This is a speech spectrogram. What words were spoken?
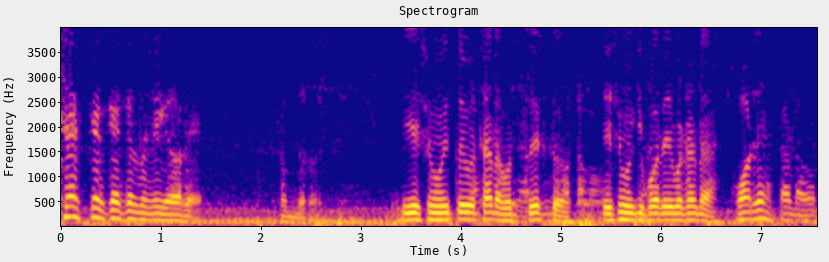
খের খের খের খের করে করে শব্দ রয় এই সময় তো এবার ঠাডা হচ্ছে দেখছ? এই সময় কি পরে এবার ঠাডা? টাটা ওর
